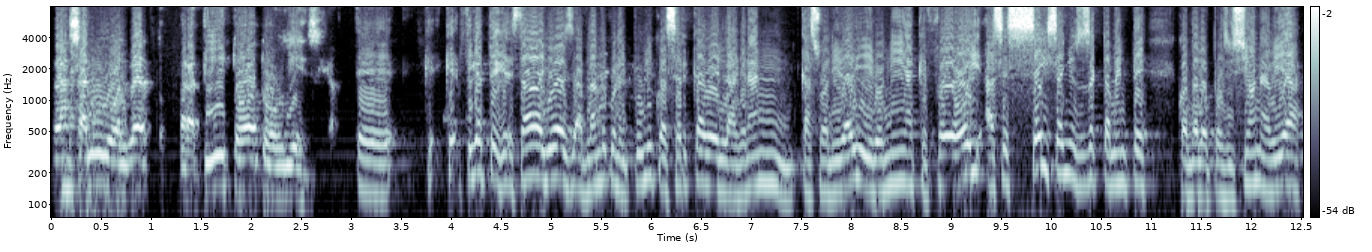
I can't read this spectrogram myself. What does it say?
Gran saludo, Alberto, para ti y toda tu audiencia. Eh, fíjate, estaba yo hablando con el público acerca de la gran casualidad y ironía que fue hoy, hace seis años exactamente, cuando la oposición había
